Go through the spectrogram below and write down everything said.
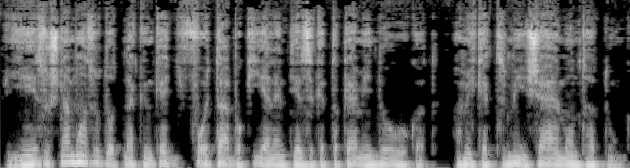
Jézus nem hazudott nekünk, egy folytába kijelenti ezeket a kemény dolgokat, amiket mi is elmondhatunk.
